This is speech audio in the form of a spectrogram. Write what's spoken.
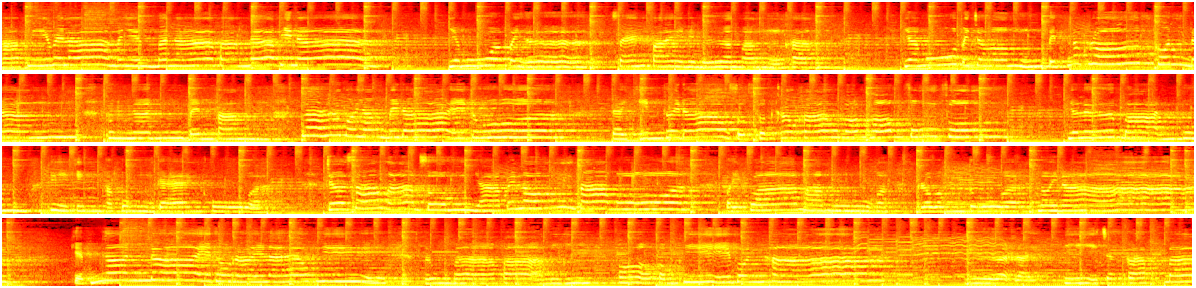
หากมีเวลามาเยี่ยมบ้านนาบางนาพี่นาอย่ามัวไปเหอแสงไฟในเมืองมังคังอย่ามัวไปจองติดนักร้องก กินผักบุ้งแกงคั่วเจอสาวงามสมอย่าไปหลงตามัว ไปคว้ามามัว ระวังตัวหน่อยนะ เก็บเงินได้เท่าไรแล้วพี่ ลุงมาป้ามีพ่อของพี่บนหาเมื่อไรพี่จะกลับบ้าน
